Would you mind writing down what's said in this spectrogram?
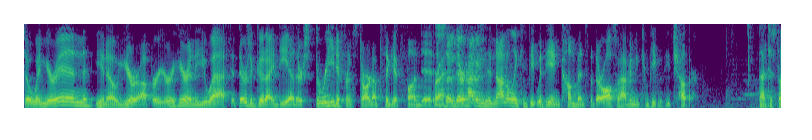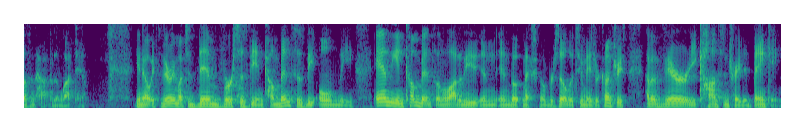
So when you're in, you know, Europe or you're here in the US, if there's a good idea, there's three different startups that get funded. Right. And so they're having to not only compete with the incumbents, but they're also having to compete with each other. That just doesn't happen in LATAM. You know, it's very much them versus the incumbents is the only, and the incumbents on a lot of the in, in both Mexico and Brazil, the two major countries, have a very concentrated banking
